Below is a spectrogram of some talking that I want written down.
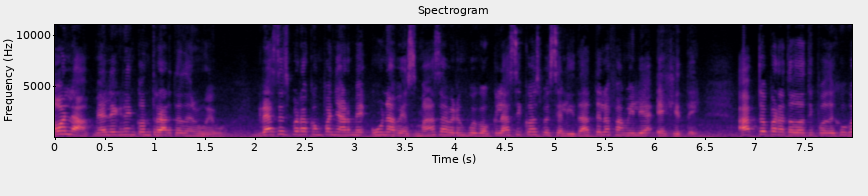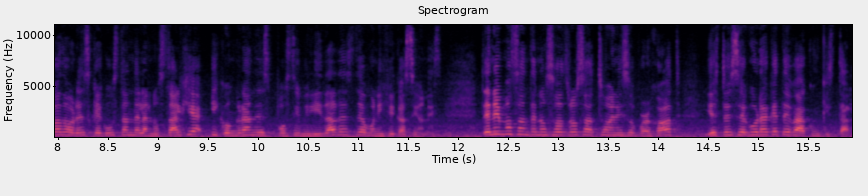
Hola, me alegra encontrarte de nuevo. Gracias por acompañarme una vez más a ver un juego clásico especialidad de la familia EGT, apto para todo tipo de jugadores que gustan de la nostalgia y con grandes posibilidades de bonificaciones. Tenemos ante nosotros a 20 Super Hot y estoy segura que te va a conquistar.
